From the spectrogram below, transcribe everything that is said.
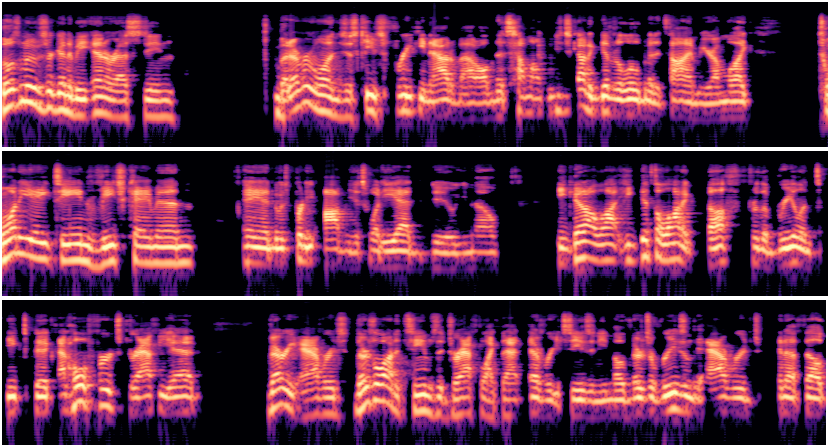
those moves are going to be interesting but everyone just keeps freaking out about all this i'm like we just got to give it a little bit of time here i'm like 2018 veach came in and it was pretty obvious what he had to do you know he get a lot he gets a lot of guff for the breeland speaks pick that whole first draft he had very average. There's a lot of teams that draft like that every season. You know, there's a reason the average NFL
